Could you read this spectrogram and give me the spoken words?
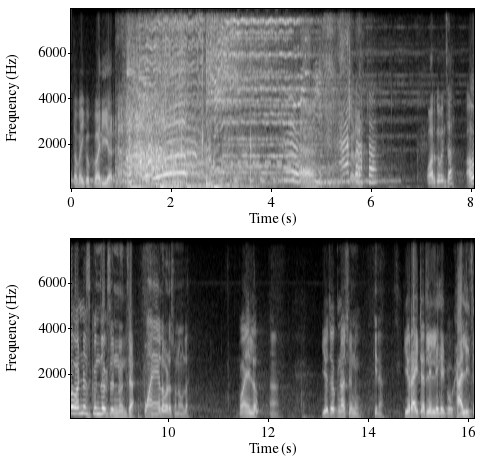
तपाईँको करियर। अर्को पनि छ? अब भन्नुहोस् कुन जोक सुन्नुहुन्छ? पहेँलोबाट सुनाउँ ल पहेँलो? अँ। यो जोक नसुनु। किन? यो राइटरले लेखेको खाली छ।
